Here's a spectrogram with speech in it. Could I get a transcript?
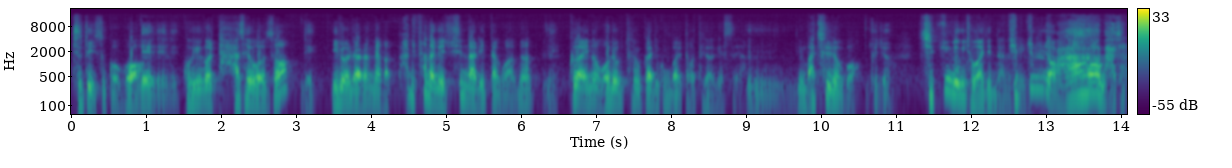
주도 있을 거고. 네네네. 그 계획을 다 세워서 네. 일요일 날은 내가 아주 편하게 쉰 날이 있다고 하면 네. 그 아이는 월요일부터 토요일까지 공부할 때 어떻게 하겠어요? 음, 이거 마치려고 그죠. 집중력이 좋아진다는 거예요. 집중력. 아, 맞아.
